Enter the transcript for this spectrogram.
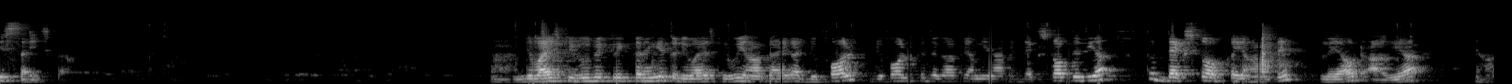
इस साइज़ का। डिवाइस प्रीव्यू पे क्लिक करेंगे तो डिवाइस प्रीव्यू यहाँ पे आएगा। डिफ़ॉल्ट डिफ़ॉल्ट की जगह पे हमने यहाँ पे डेस्कटॉप दे दिया। तो डेस्कटॉप का यहाँ पे लेआउट आ गया। यहाँ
